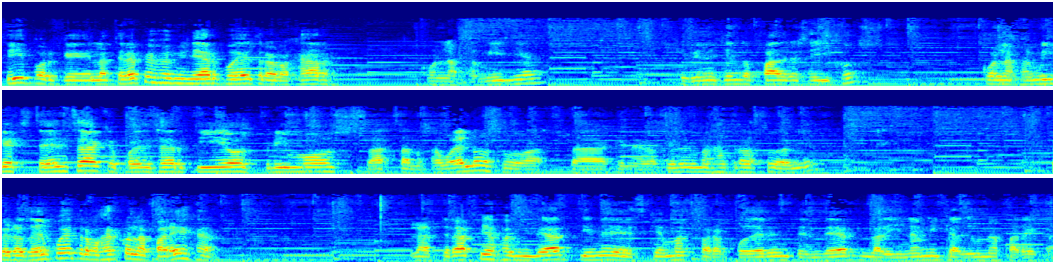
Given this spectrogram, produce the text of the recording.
Sí, porque la terapia familiar puede trabajar con la familia, que viene siendo padres e hijos, con la familia extensa, que pueden ser tíos, primos, hasta los abuelos o hasta generaciones más atrás todavía. Pero también puede trabajar con la pareja. La terapia familiar tiene esquemas para poder entender la dinámica de una pareja,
